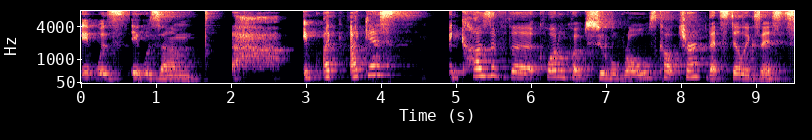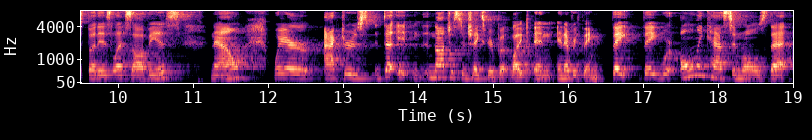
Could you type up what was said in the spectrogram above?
it was it was um, it, I, I guess because of the quote unquote suitable roles culture that still exists but is less obvious now where actors it, not just in shakespeare but like in, in everything they they were only cast in roles that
